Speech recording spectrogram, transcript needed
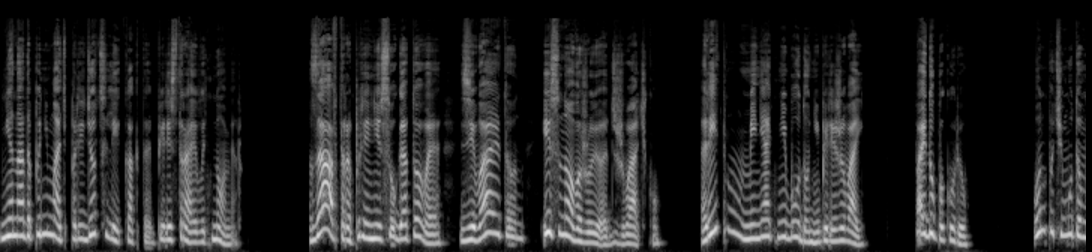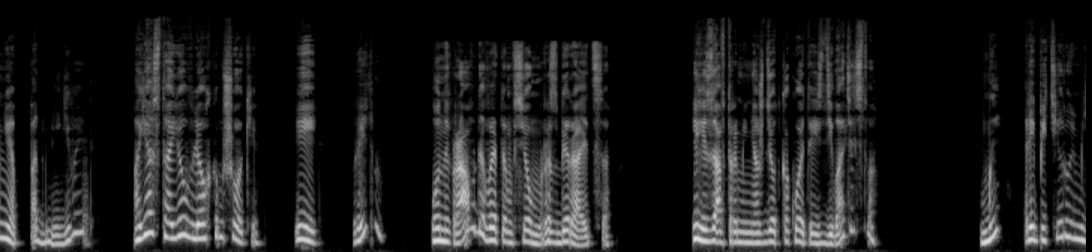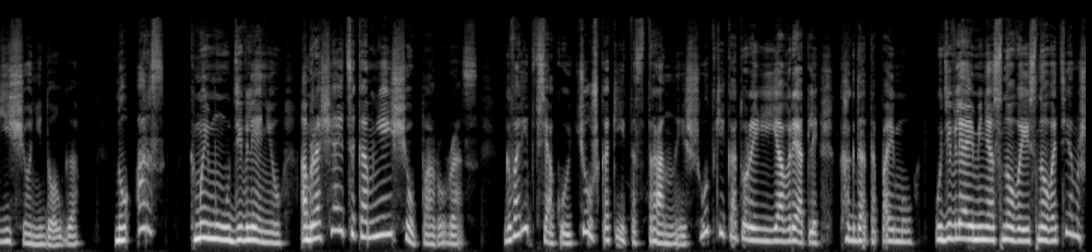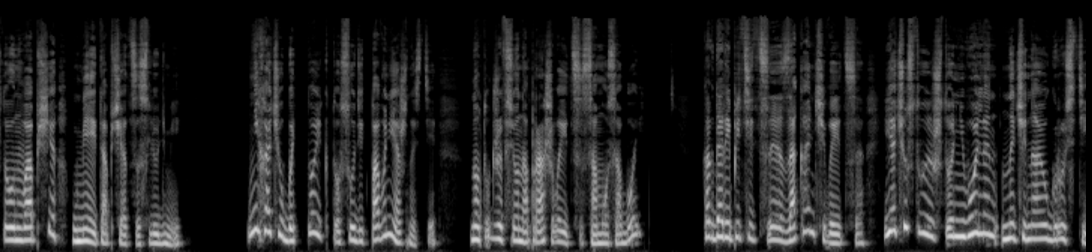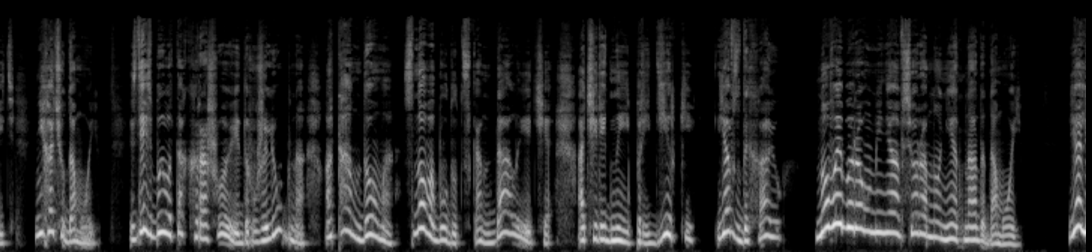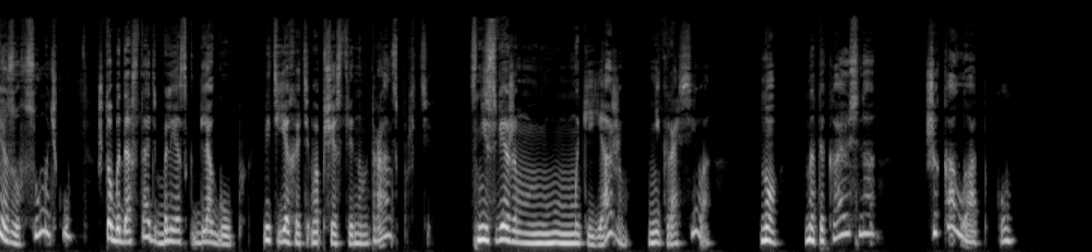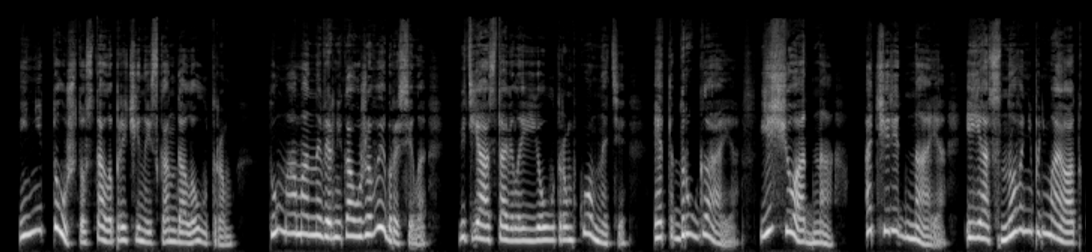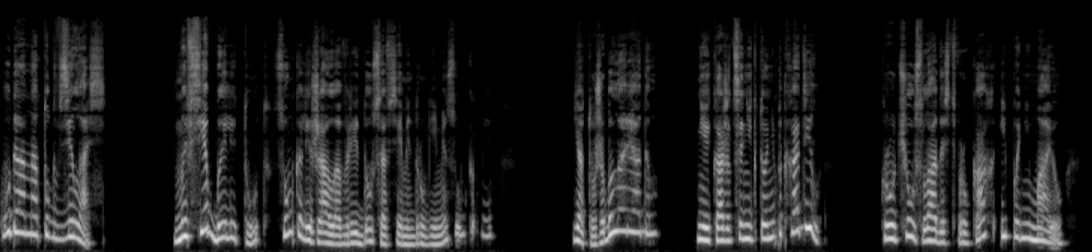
Мне надо понимать, придется ли как-то перестраивать номер. Завтра принесу готовое. Зевает он и снова жует жвачку. Ритм менять не буду, не переживай. Пойду покурю. Он почему-то мне подмигивает, а я стою в легком шоке. И ритм? Он и правда в этом всем разбирается? Или завтра меня ждет какое-то издевательство? Мы репетируем еще недолго. Но Арс, к моему удивлению, обращается ко мне еще пару раз говорит всякую чушь, какие-то странные шутки, которые я вряд ли когда-то пойму, удивляя меня снова и снова тем, что он вообще умеет общаться с людьми. Не хочу быть той, кто судит по внешности, но тут же все напрашивается само собой. Когда репетиция заканчивается, я чувствую, что невольно начинаю грустить. Не хочу домой. Здесь было так хорошо и дружелюбно, а там, дома, снова будут скандалы и че, очередные придирки. Я вздыхаю, но выбора у меня все равно нет, надо домой. Я лезу в сумочку, чтобы достать блеск для губ, ведь ехать в общественном транспорте с несвежим макияжем некрасиво, но натыкаюсь на шоколадку. И не ту, что стала причиной скандала утром. Ту мама наверняка уже выбросила, ведь я оставила ее утром в комнате. Это другая, еще одна, очередная, и я снова не понимаю, откуда она тут взялась. Мы все были тут, сумка лежала в ряду со всеми другими сумками. Я тоже была рядом. К ней, кажется, никто не подходил. Кручу сладость в руках и понимаю —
